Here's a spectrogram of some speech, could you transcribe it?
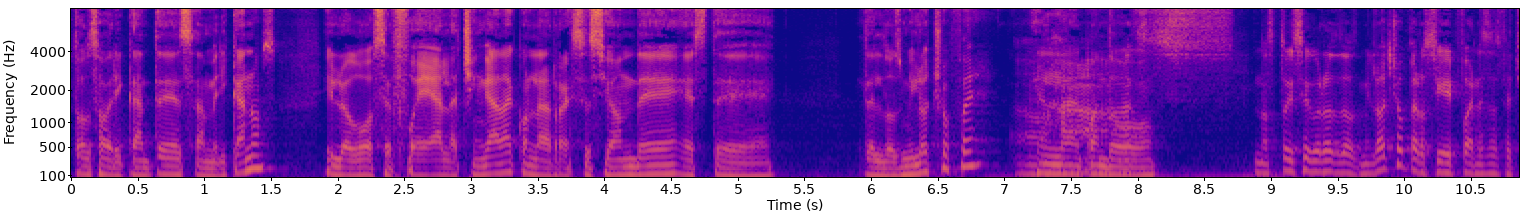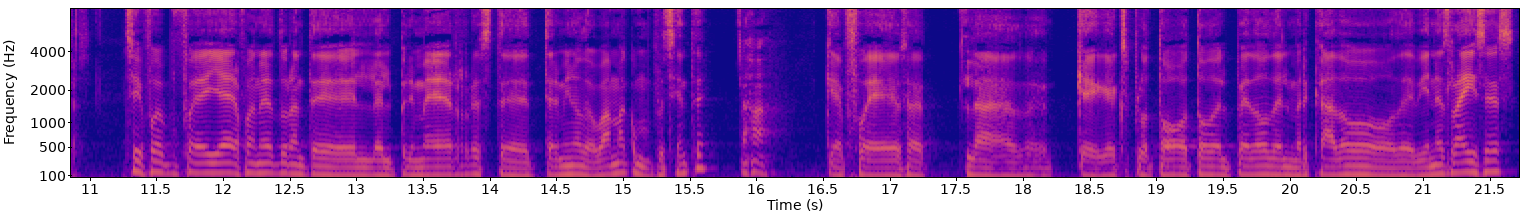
todos los fabricantes americanos y luego se fue a la chingada con la recesión de este del 2008 fue en la, cuando no estoy seguro de 2008, pero sí fue en esas fechas. Sí, fue fue ya fue durante el, el primer este término de Obama como presidente. Ajá que fue, o sea, la que explotó todo el pedo del mercado de bienes raíces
